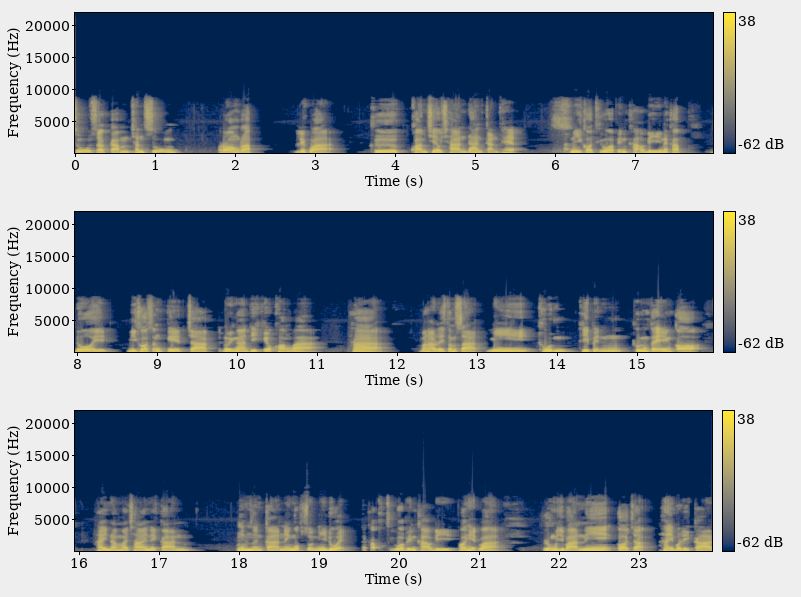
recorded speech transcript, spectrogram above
สู่อุตสาหกรรมชั้นสูง รองรับเรียกว่า คือความเชี่ยวชาญด้านการแพทย์อันนี้ก็ถือว่าเป็นข่าวดีนะครับ โดยมีข้อสังเกตจากหน่วยงานที่เกี่ยวข้องว่า ถ้ามหาวิทยาลัยธรรมศาสตร์มีทุนที่เป็นทุนของตัวเองก็ให้นำมาใช้ในการดำเนินการในงบส่วนนี้ด้วยนะครับ ถือว่าเป็นข่าวดี เพราะเหตุว่าโรงพยาบาลนี้ก็จะให้บริการ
